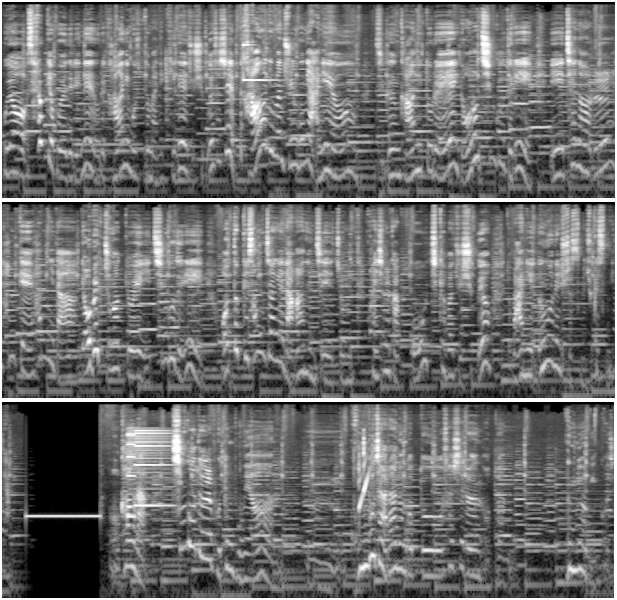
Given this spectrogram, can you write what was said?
보여 새롭게 보여드리는 우리 가은이 모습도 많이 기대해 주시고요. 사실 가은이만 주인공이 아니에요. 지금 가은이 또래의 여러 친구들이 이 채널을 함께 합니다. 여백중학교의 이 친구들이 어떻게 성장해 나가는지 좀 관심을 갖고 지켜봐 주시고요. 또 많이 응원해 주셨으면 좋겠습니다 어, 가은아 친구들 보통 보면 음, 공부 잘하는 것도 사실은 어떤 능력인 거지?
